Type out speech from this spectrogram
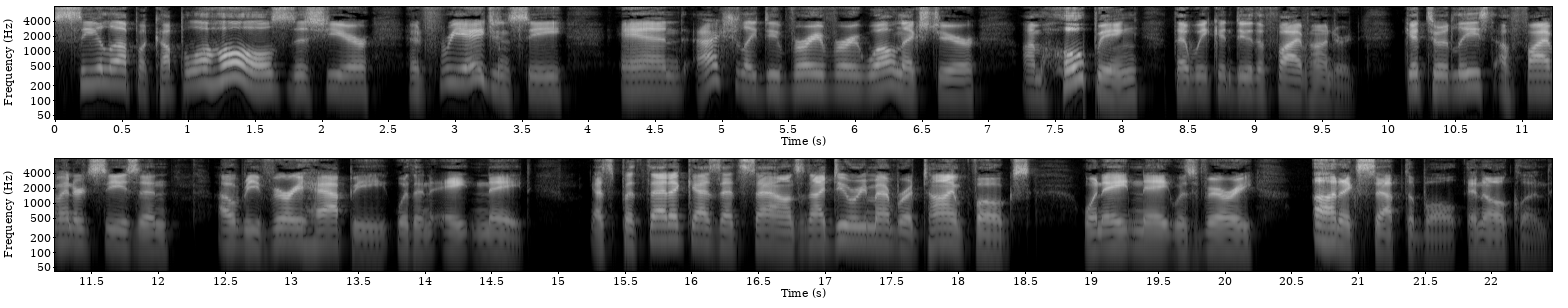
seal up a couple of holes this year in free agency and actually do very, very well next year. I'm hoping that we can do the 500, get to at least a 500 season. I would be very happy with an 8 and 8. As pathetic as that sounds, and I do remember a time, folks, when 8 and 8 was very unacceptable in Oakland.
